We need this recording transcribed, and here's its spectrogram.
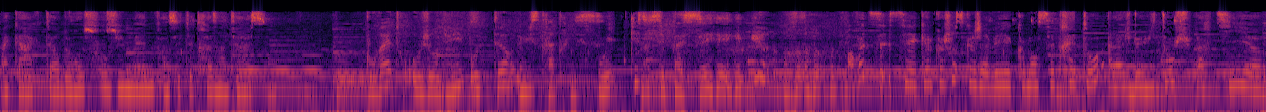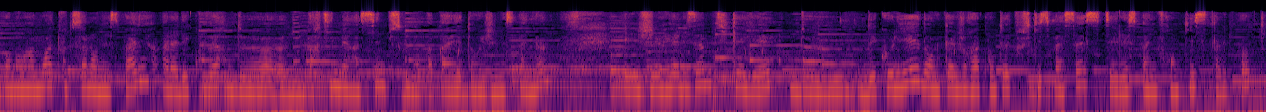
à caractère de ressources humaines. Enfin, c'était très intéressant. Pour être aujourd'hui auteur-illustratrice. Oui. Qu'est-ce qui s'est passé? En fait, c'est- quelque chose que j'avais commencé très tôt. À l'âge de 8 ans, je suis partie euh, pendant un mois toute seule en Espagne à la découverte euh, d'une partie de mes racines, puisque mon papa est d'origine espagnole. Et j'ai réalisé un petit cahier d'écolier dans lequel je racontais tout ce qui se passait. C'était l'Espagne franquiste à l'époque.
